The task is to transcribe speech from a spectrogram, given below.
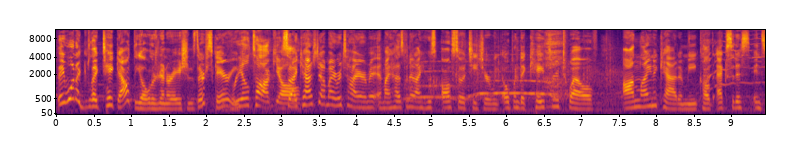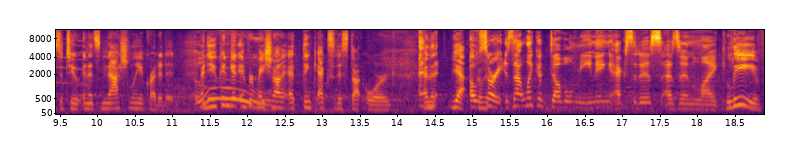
they want to like take out the older generations. They're scary. Real talk, y'all. So I cashed out my retirement, and my husband and I, who's also a teacher, we opened a K through 12 online academy called Exodus Institute, and it's nationally accredited. And you can get information on it at thinkexodus.org. And then- yeah. Oh, sorry. Is that like a double meaning Exodus, as in like? Leave.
